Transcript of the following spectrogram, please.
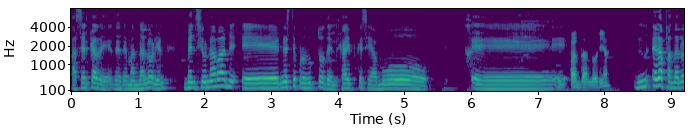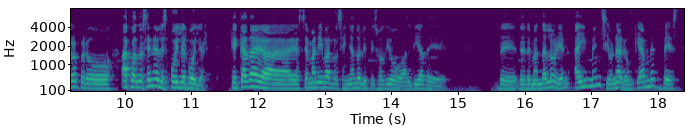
acerca de, de, Mandalorian, mencionaban eh, en este producto del hype que se llamó... Eh, Mandalorian. Era Fandalorian, pero... Ah, cuando hacían el spoiler boiler, que cada semana iban reseñando el episodio al día de, de, de The Mandalorian, ahí mencionaron que Ahmed Best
